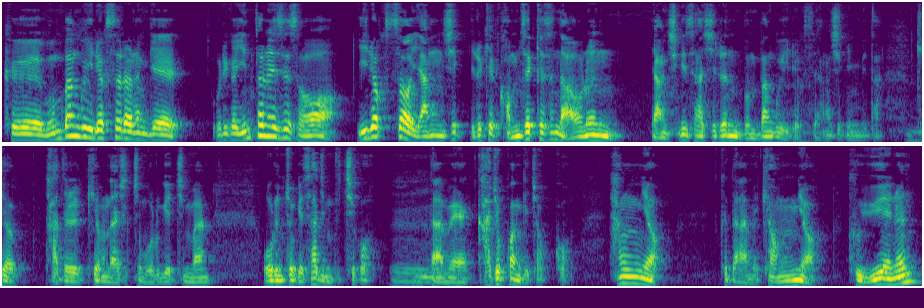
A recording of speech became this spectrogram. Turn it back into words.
그 문방구 이력서라는 게 우리가 인터넷에서 이력서 양식 이렇게 검색해서 나오는 양식이 사실은 문방구 이력서 양식입니다. 기억 다들 기억나실지 모르겠지만 오른쪽에 사진 붙이고 그다음에 가족 관계 적고 학력 그다음에 경력 그 위에는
